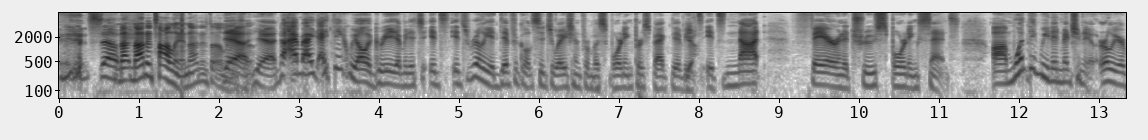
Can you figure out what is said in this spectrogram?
So not not in Thailand, not in Thailand. Yeah, so. yeah. No, I, I, I think we all agree. I mean, it's it's it's really a difficult situation from a sporting perspective. Yeah. It's it's not fair in a true sporting sense. Um, one thing we didn't mention earlier,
